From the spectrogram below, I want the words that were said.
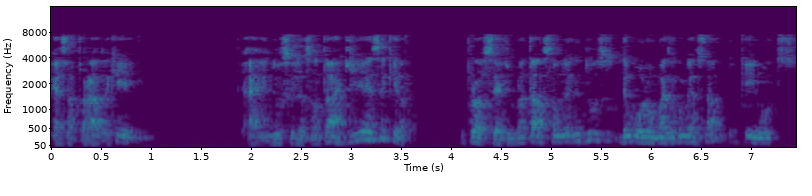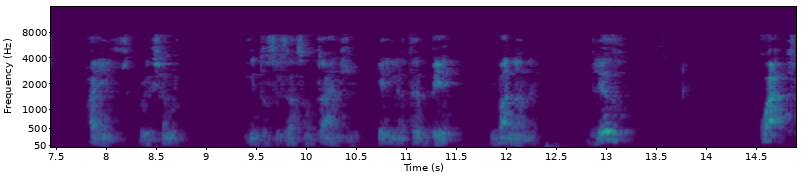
essa frase aqui, a industrialização tardia é essa aqui, ó. O processo de implantação das indústrias demorou mais a começar do que em outros países, por isso chama industrialização tardia. E letra B banana. Beleza? 4.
